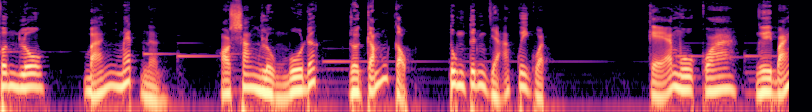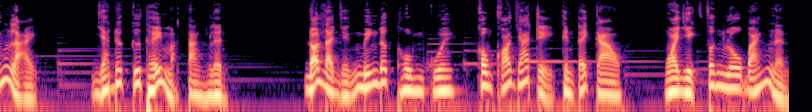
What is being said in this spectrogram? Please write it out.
phân lô, bán mét nền. Họ săn lùng mua đất, rồi cắm cọc, tung tin giả quy hoạch. Kẻ mua qua, người bán lại, giá đất cứ thế mà tăng lên. Đó là những miếng đất thôn quê không có giá trị kinh tế cao ngoài việc phân lô bán nền.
